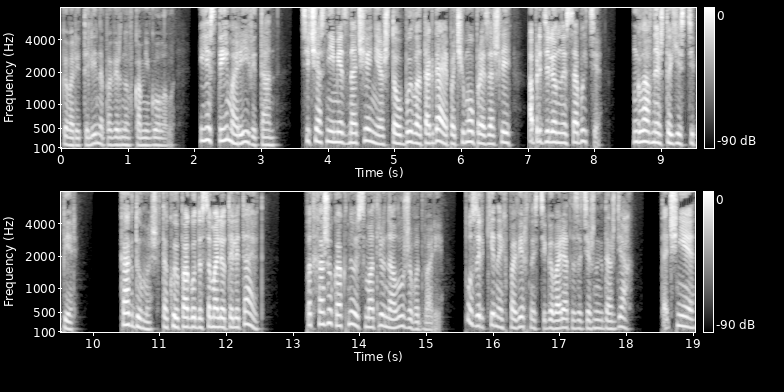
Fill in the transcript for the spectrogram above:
говорит Элина, повернув ко мне голову. Есть ты, Мария Витан. Сейчас не имеет значения, что было тогда и почему произошли определенные события. Главное, что есть теперь. Как думаешь, в такую погоду самолеты летают? Подхожу к окну и смотрю на лужи во дворе. Пузырьки на их поверхности говорят о затяжных дождях. Точнее,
